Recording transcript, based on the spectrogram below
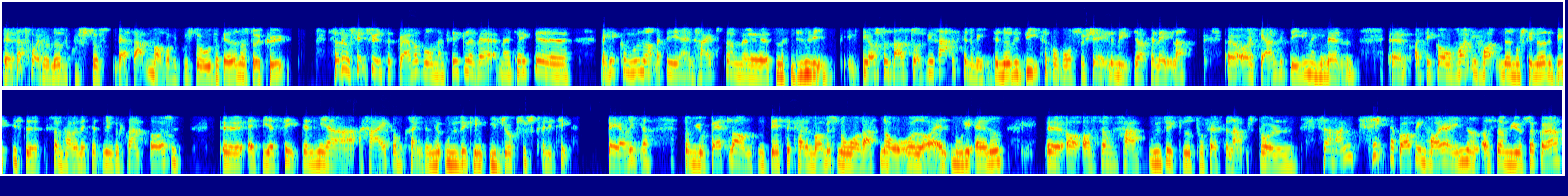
Øh, der tror jeg, det var noget, vi kunne stå, være sammen om, og vi kunne stå ude på gaden og stå i kø. Så er det jo sindssygt Instagrammable. Man skal ikke lade være, man kan ikke... Øh, man kan ikke komme udenom, at det er en hype, som, øh, som er sådan, ligesom, det er også et meget stort viralt fænomen. Det er noget, vi viser på vores sociale medier og kanaler, øh, og gerne vil dele med hinanden. Øh, og det går hånd i hånd med måske noget af det vigtigste, som har været med til at drive det frem, også øh, at vi har set den her hype omkring den her udvikling i luksuskvalitet bagerier, som jo battler om den bedste kardemommesnore resten af året og alt muligt andet, øh, og, og som har udviklet på faste lavnsbollen. Så der er mange ting, der går op i en højere enhed, og som jo så gør,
